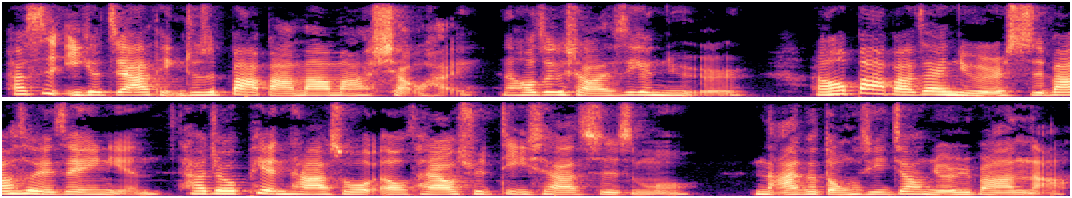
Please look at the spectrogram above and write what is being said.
它是一个家庭，就是爸爸妈妈、小孩，然后这个小孩是一个女儿。然后爸爸在女儿十八岁这一年，他就骗她说，哦，他要去地下室什么拿个东西，叫女儿去帮他拿。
